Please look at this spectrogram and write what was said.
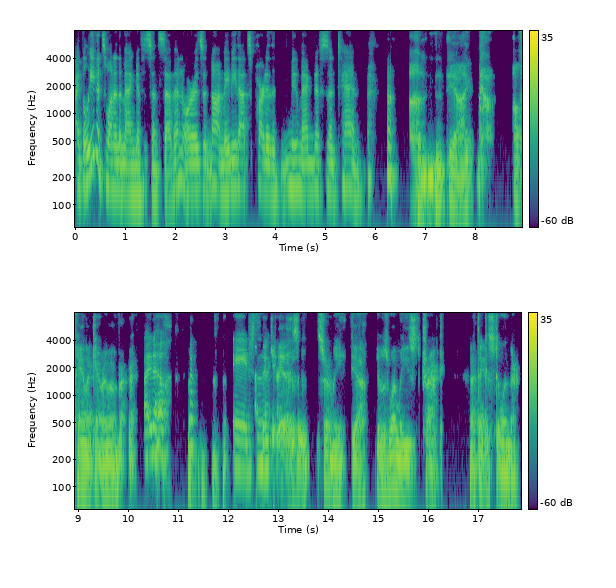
I believe it's one of the Magnificent Seven, or is it not? Maybe that's part of the new Magnificent 10. um, yeah, I offhand, I can't remember. I know. Age. I think it is. It certainly, yeah. It was one we used to track. I think it's still in there.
